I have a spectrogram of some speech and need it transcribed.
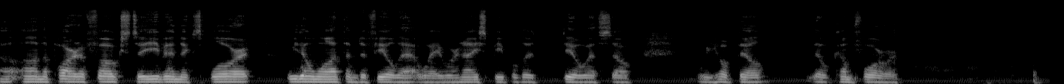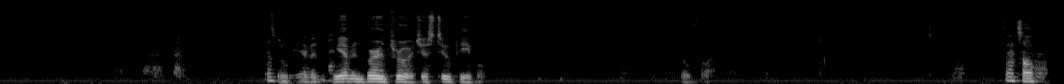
uh, on the part of folks to even explore it. We don't want them to feel that way. We're nice people to deal with, so we hope they'll they'll come forward. So we haven't we haven't burned through it. Just two people so far. That's all.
